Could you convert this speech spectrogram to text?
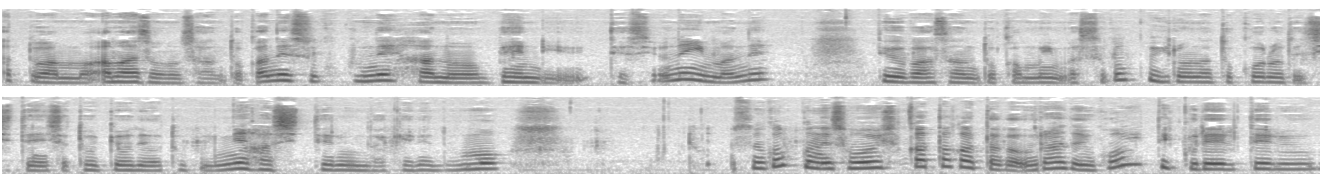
あとはまあアマゾンさんとかねすごくねあの便利ですよね今ね。でウーバーさんとかも今すごくいろんなところで自転車東京では特にね走ってるんだけれどもすごくねそういう方々が裏で動いてくれてる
